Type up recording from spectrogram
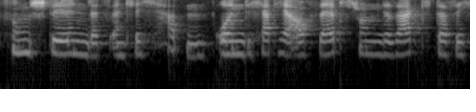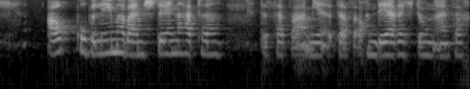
zum Stillen letztendlich hatten. Und ich hatte ja auch selbst schon gesagt, dass ich auch Probleme beim Stillen hatte. Deshalb war mir das auch in der Richtung einfach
